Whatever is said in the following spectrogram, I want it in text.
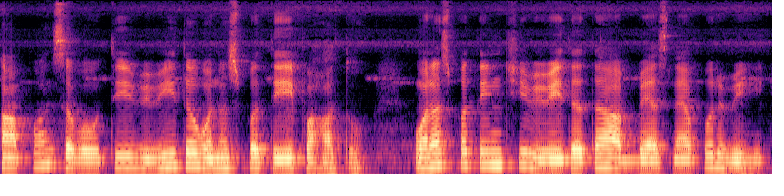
आपण सभोवती विविध वनस्पती पाहतो. वनस्पतींची विविधता अभ्यासण्यापूर्वी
